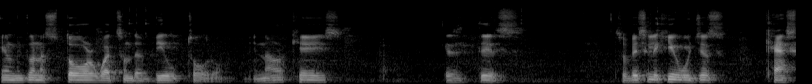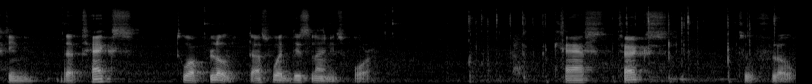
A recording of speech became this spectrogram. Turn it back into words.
and we're gonna store what's on the build total in our case is this. So basically here we're just casting the text to a float. That's what this line is for. Cast text to float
